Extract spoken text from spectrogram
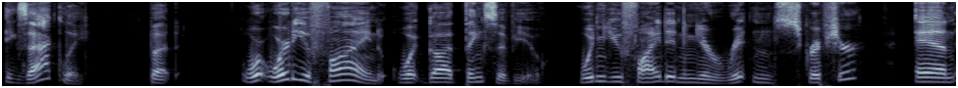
exactly. But where, where do you find what God thinks of you? Wouldn't you find it in your written scripture? And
